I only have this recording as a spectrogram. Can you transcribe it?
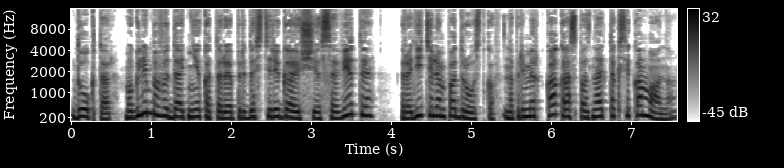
«Доктор, могли бы вы дать некоторые предостерегающие советы родителям подростков, например, как распознать токсикомана?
